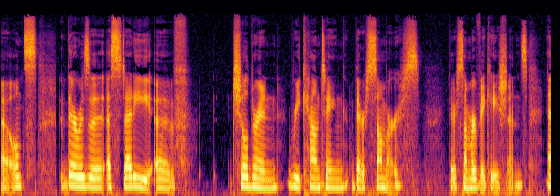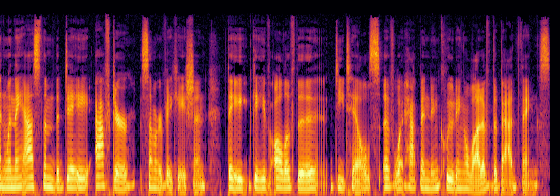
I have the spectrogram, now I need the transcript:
else. There was a, a study of children recounting their summers, their summer vacations. And when they asked them the day after summer vacation, they gave all of the details of what happened, including a lot of the bad things.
